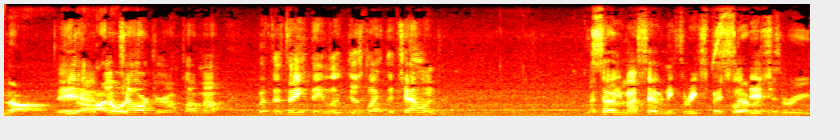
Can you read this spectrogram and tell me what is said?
Nah. Yeah, I know. a Charger. I'm talking about. But the thing, they look just like the Challenger. I told you my '73 special edition. 73,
